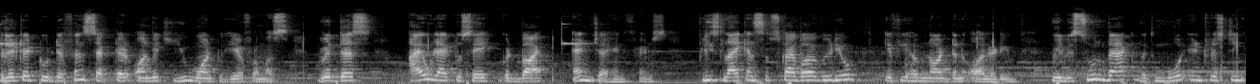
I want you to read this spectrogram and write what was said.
related to defense sector on which you want to hear from us. With this, I would like to say goodbye and Jai Hind friends. Please like and subscribe our video if you have not done already. We'll be soon back with more interesting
